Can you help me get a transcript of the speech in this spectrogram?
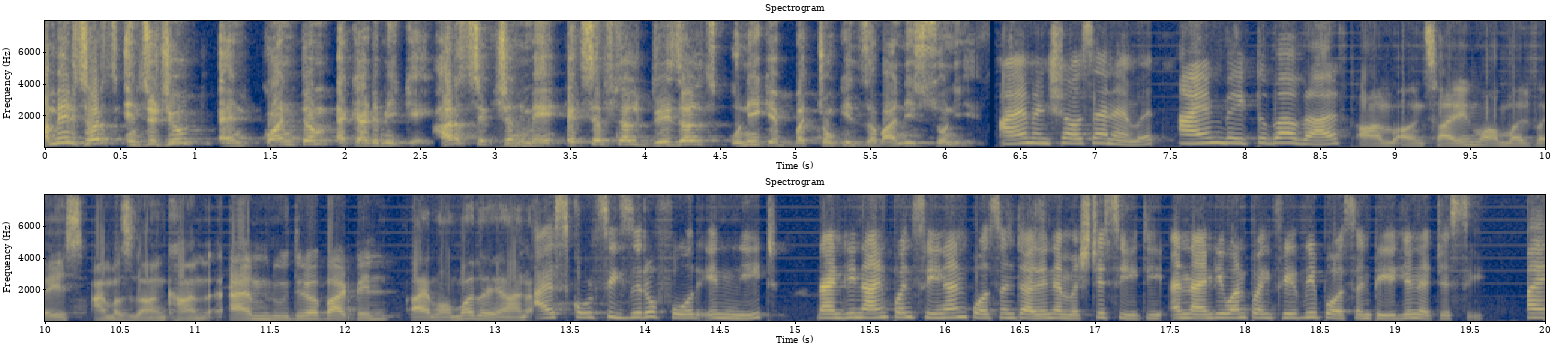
Aamir search institute and quantum academy के हर सेक्शन में एक्सेप्शनल रिजल्ट्स उन्हीं के बच्चों की जबानी सुनिए I am Insha Hussain Ahmed. I am Bektuba Abrar. I'm Ansari Muhammad Faiz. I'm Aslan Khan. I'm Rudra Patil. I'm Muhammad Ayan. I scored 604 in NEET, 99.39 percentile in MHT CT, and 91.33 percentage in HSC. My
